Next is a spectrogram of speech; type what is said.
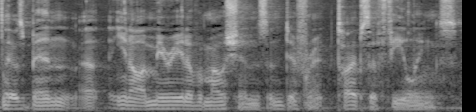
there's been uh, you know a myriad of emotions and different types of feelings.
